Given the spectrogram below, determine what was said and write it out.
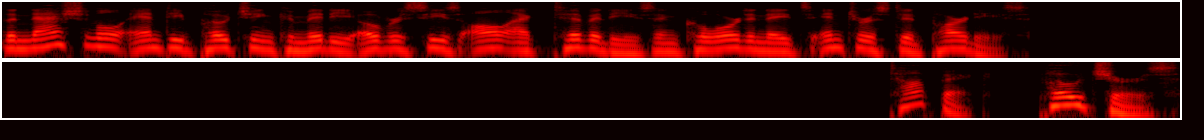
The National Anti-Poaching Committee oversees all activities and coordinates interested parties. Poachers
